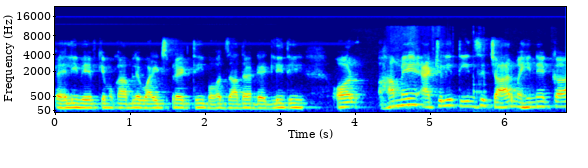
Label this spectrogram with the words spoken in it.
पहली वेव के मुकाबले वाइड स्प्रेड थी बहुत ज़्यादा डेडली थी और हमें एक्चुअली तीन से चार महीने का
